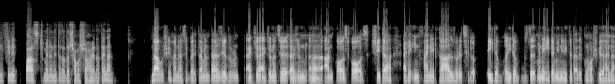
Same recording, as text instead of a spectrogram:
ইনফিনিট পাস্ট মেনে নিতে তাদের সমস্যা হয় না তাই না? না, অবশ্যই হয় না ভাই। তার মানে তার যে ধরুন একজন একজন হচ্ছে একজন আনকজড কজ সেটা একটা ইনফাইনাইট কাল ধরে ছিল। এইটা এইটা বুঝতে মানে এইটা মেনে নিতে তাদের কোনো অসুবিধা হয় না।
